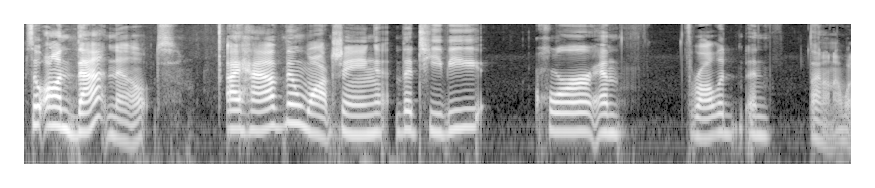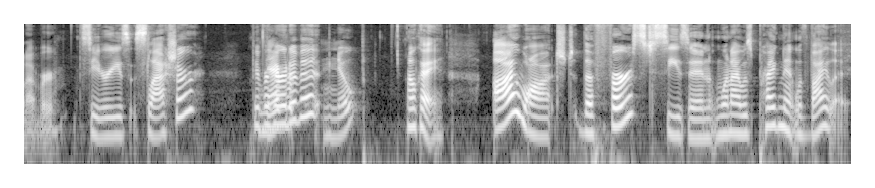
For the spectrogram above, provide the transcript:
So on that note, I have been watching the TV horror and thralled and I don't know whatever series Slasher. Have you ever heard of it? Nope. Okay. I watched the first season when I was pregnant with Violet.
